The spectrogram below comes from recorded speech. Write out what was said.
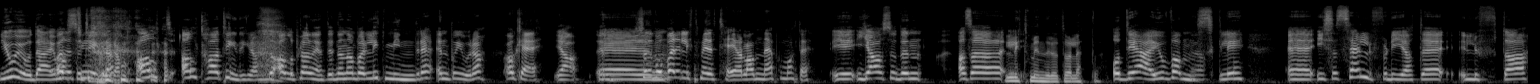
Jo, jo, det er jo masse er tyngdekraft. Alt, alt har tyngdekraft, og alle planeter. Den er bare litt mindre enn på jorda. OK. Ja, Så det eh, må bare litt mer til å lande, på en måte. ja så den Altså Litt mindre til å lette. Og det er jo vanskelig eh, i seg selv, fordi at det, lufta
